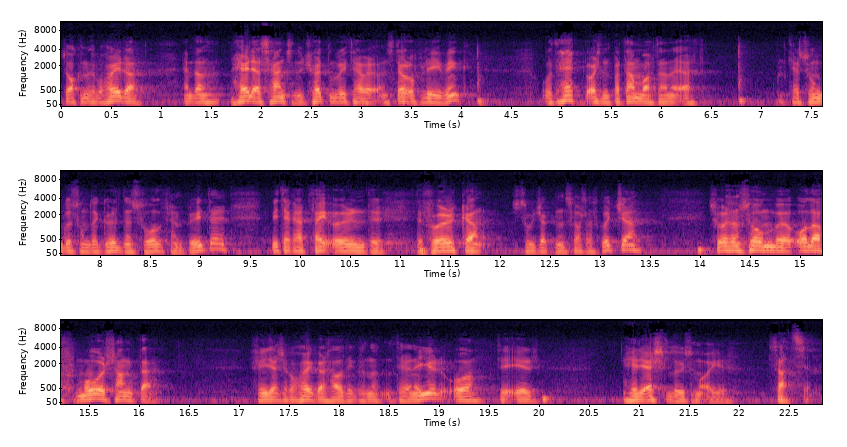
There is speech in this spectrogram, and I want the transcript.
så åkne på høyre, enn den hela sannsyn i Kjøttenvik, det var en stor oppliving, Och det happy også på den är att det sunker som det guldne sol frem bryter, Vi tar tvei øren til det førka, storjøkken svarta skutja, så er det som uh, Olaf sang da, fyrir jeg sikker høygar halde ikke til nyer, og det er her i Esseløy som øyer satsen.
